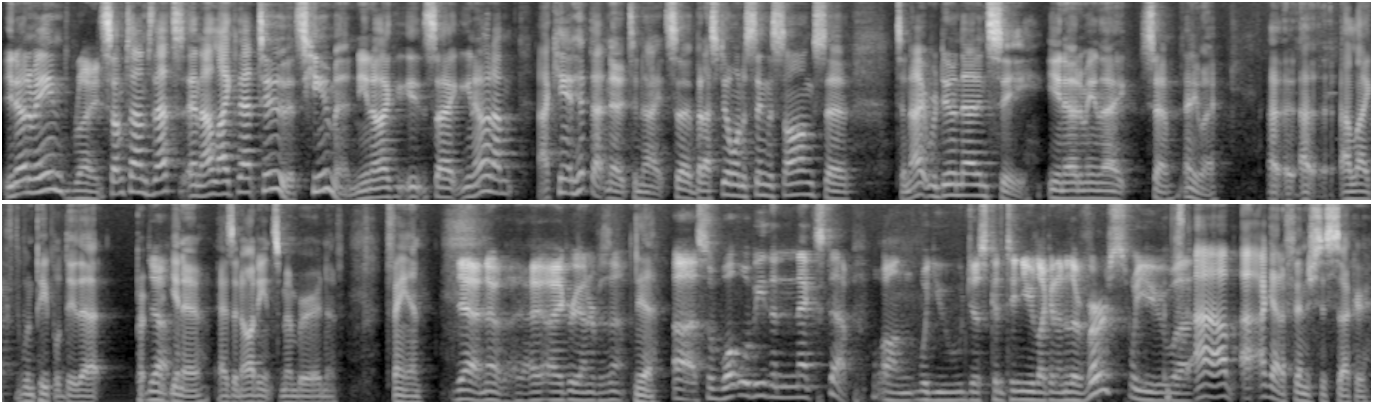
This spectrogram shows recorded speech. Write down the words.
You know what I mean? Right. Sometimes that's, and I like that too. It's human. You know, like it's like, you know what? I'm, I can't hit that note tonight. So, but I still want to sing the song. So tonight we're doing that in C. You know what I mean? Like, so anyway, I, I, I like when people do that. Yeah. You know, as an audience member and a fan. Yeah, no, I, I agree 100%. Yeah. Uh, so, what will be the next step? On will you just continue like in another verse? Will you? Uh, I, I, I got to finish this sucker.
